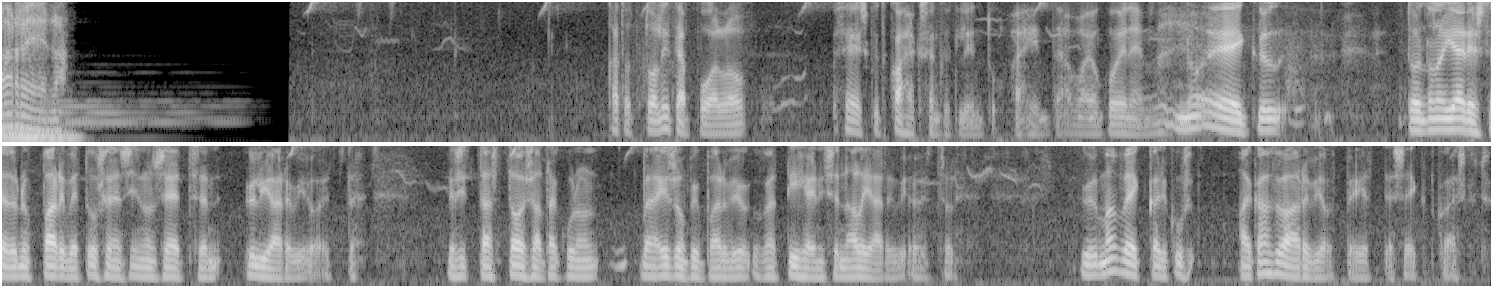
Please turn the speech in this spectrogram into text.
Areena. Kato, tuolla itäpuolella on 70-80 lintua vähintään vai onko enemmän? No ei, kyllä. Tuo on järjestäytynyt parvi, että usein siinä on se, että sen yliarvioi. Että, ja sitten taas toisaalta, kun on vähän isompi parvi, joka on tiheä, niin sen aliarvioi. Että kyllä mä veikkaan, että aika hyvä arvio periaatteessa 70-80.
